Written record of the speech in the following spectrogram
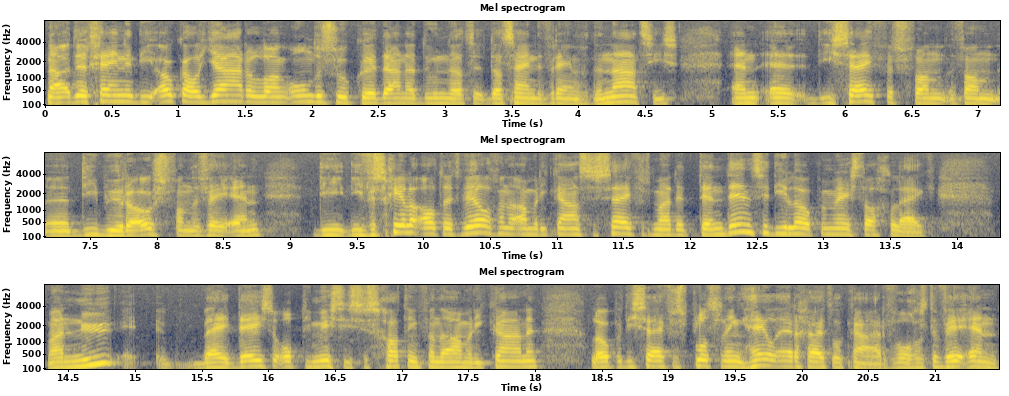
Nou, degene die ook al jarenlang onderzoeken daarna doen, dat, dat zijn de Verenigde Naties. En eh, die cijfers van, van eh, die bureaus van de VN, die, die verschillen altijd wel van de Amerikaanse cijfers, maar de tendensen die lopen meestal gelijk. Maar nu, bij deze optimistische schatting van de Amerikanen... lopen die cijfers plotseling heel erg uit elkaar. Volgens de VN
